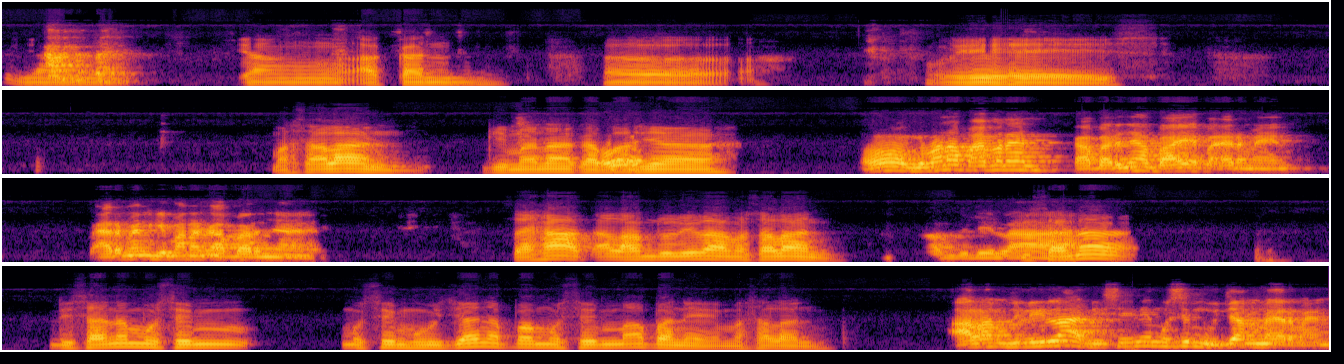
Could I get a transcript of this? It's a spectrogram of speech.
yang yang akan uh, wis. Mas Alan, gimana kabarnya? Oh, gimana Pak Ermen? Kabarnya baik Pak Ermen. Pak Ermen gimana kabarnya? Sehat, alhamdulillah Mas Alan. Alhamdulillah. Di sana di sana musim musim hujan apa musim apa nih Mas Alan? Alhamdulillah di sini musim hujan Pak Ermen.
